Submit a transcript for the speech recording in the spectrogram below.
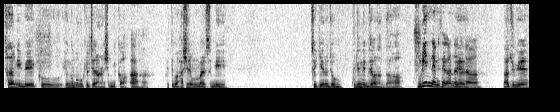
차장님 왜 그 현금 부분 결제를 안 하십니까? 아하. 그때만 하시는 말씀이 저기에는 좀 구린 냄새가 난다. 구린 냄새가 네. 난다. 나중에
